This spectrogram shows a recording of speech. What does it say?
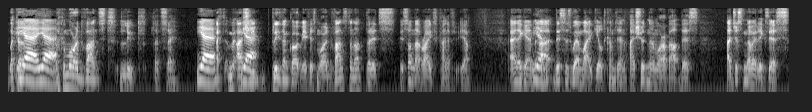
like a yeah, yeah, like a more advanced lute, let's say. yeah. I th- actually, Yeah. please don't quote me if it's more advanced or not, but it's it's on that right kind of yeah. And again, Yeah. uh, this is where my guilt comes in. I should know more about this. I just know it exists.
